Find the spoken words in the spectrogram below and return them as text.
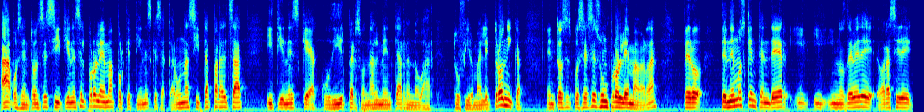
Ah, pues entonces sí tienes el problema porque tienes que sacar una cita para el SAT y tienes que acudir personalmente a renovar tu firma electrónica. Entonces, pues ese es un problema, ¿verdad? Pero tenemos que entender y, nos debe de, ahora sí, de,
